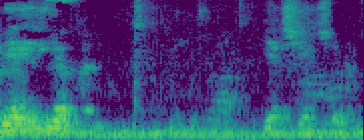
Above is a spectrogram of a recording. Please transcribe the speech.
Yeah. Yes, yes, yes.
